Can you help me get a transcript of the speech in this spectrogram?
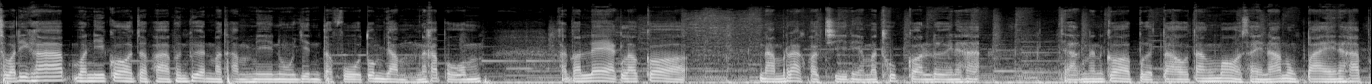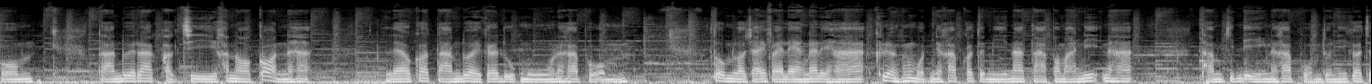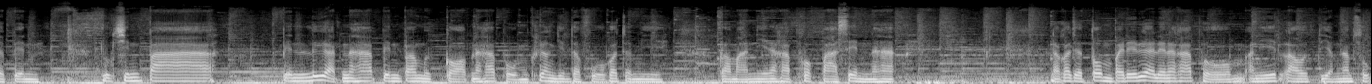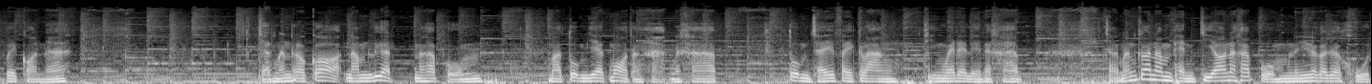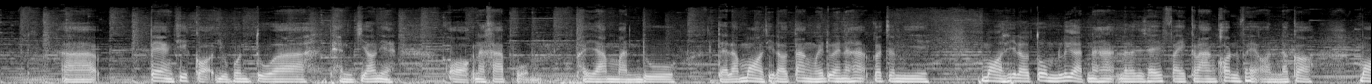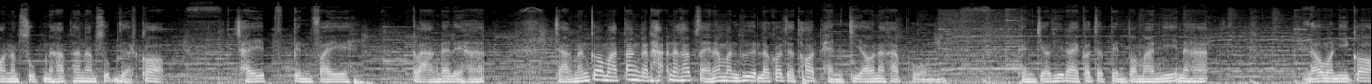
สวัสดีครับ วันนี้ก็จะพาเพื่อนๆมาทำเมนูเย็นตาโฟต้มยำนะครับผม ขั้นตอนแรกเราก็นำรากผักชีเนี่ยมาทุบก่อนเลยนะฮะ จากนั้นก็เปิดเตาตั้งหม้อใส่น้ำลงไปนะครับผม ตามด้วยรากผักชีขนอก้อนนะฮะ แล้วก็ตามด้วยกระดูกหมูนะครับผม ต้มเราใช้ไฟแรงได้เลยฮะ เครื่องทั้งหมดนะครับก็จะมีหน้าตาประมาณนี้นะฮะทำกินเองนะครับผม ตัวนี้ก็จะเป็นลูกชิ้นปลา เป็นเลือดนะฮะเป็นปลาหมึกกรอบนะครับ ผมเครื่องเย็นตาโฟก็จะมีประมาณนี้นะครับ พวกปลาเส้นนะฮะแล้วก็จะต้มไปเรื่อยๆเลยนะครับ ผมอันนี้เราเตรียมน้ำซุปไว้ก่อนนะ จากนั้นเราก็นำเลือดนะครับ ผมมาต้มแยกหม้อต่างหากนะครับ ต้มใช้ไฟกลางทิ้งไว้ได้เลยนะครับ จากนั้นก็นำแผ่นเกี๊ยวนะครับ ผมอันนี้เราก็จะขูดแป้งที่เกาะอยู่บนตัวแผ่นเกี๊ยวเนี่ย ออกนะครับผมพยายามหมั่นดู แต่ละหม้อที่เราตั้งไว้ด้วยนะฮะก็จะมีหม้อที่เราต้มเลือดนะฮะเราจะใช้ไฟกลางค่อนไฟอ่อน แล้วก็หม้อน้ำซุปนะครับ ถ้าน้ำซุปเดือดก็ใช้เป็นไฟกลางได้เลยฮะจากนั้นก็มาตั้งกระทะนะครับ ใส่น้ำมันพืชแล้วก็จะทอดแผ่นเกี๊ยวนะครับ ผมแผ่นเกี๊ยวที่ได้ก็จะเป็นประมาณนี้นะฮะแล้ววันนี้ก็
